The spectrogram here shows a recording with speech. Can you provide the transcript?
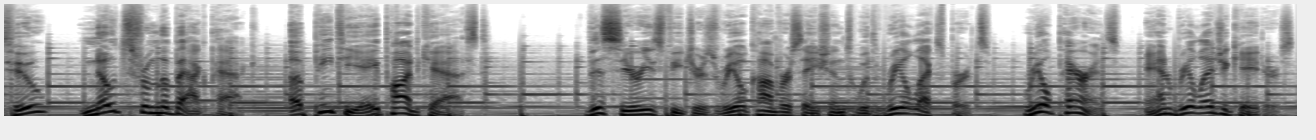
to Notes from the Backpack, a PTA podcast. This series features real conversations with real experts, real parents, and real educators,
